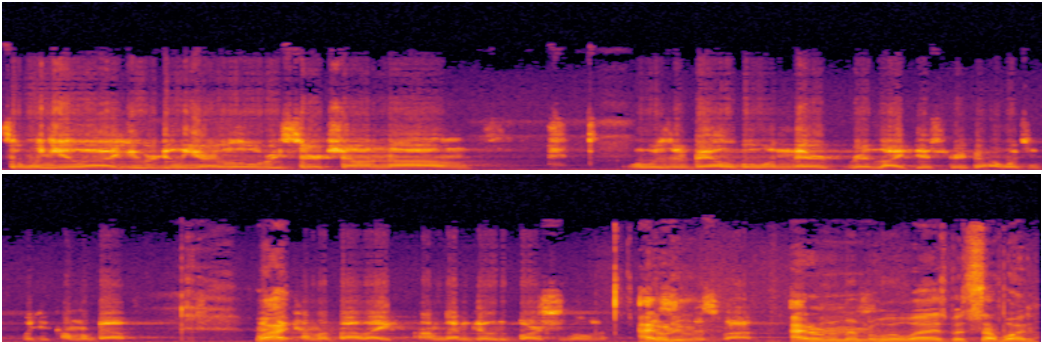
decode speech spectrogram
So when you uh, you were doing your little research on um, what was available in their red light district, uh, what'd you what'd you come about? Well, I- come about like I'm gonna go to Barcelona? I don't even-. I don't remember who it was, but someone,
